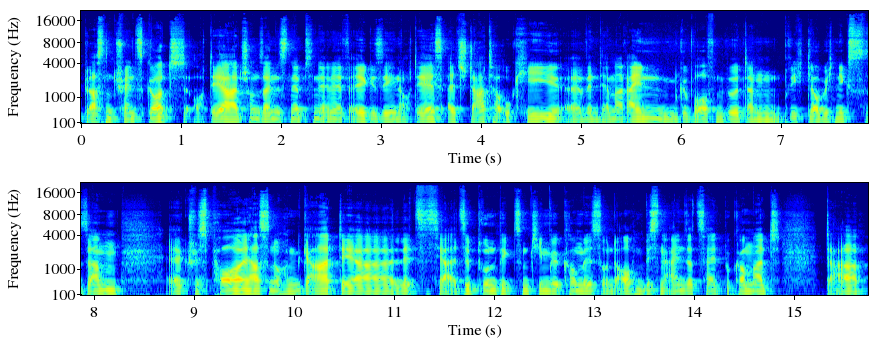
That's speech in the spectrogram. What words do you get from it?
Du hast einen Trent Scott, auch der hat schon seine Snaps in der NFL gesehen, auch der ist als Starter okay. Äh, wenn der mal reingeworfen wird, dann bricht, glaube ich, nichts zusammen. Äh, Chris Paul hast du noch einen Guard, der letztes Jahr als Siebtrunden-Pick zum Team gekommen ist und auch ein bisschen Einsatzzeit bekommen hat. Da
